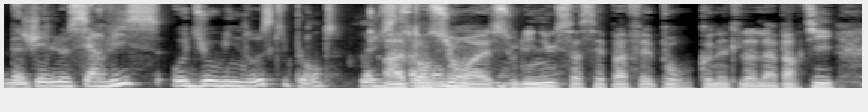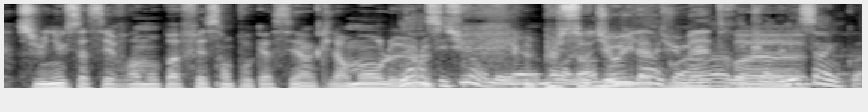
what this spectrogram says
ben, j'ai le service audio Windows qui plante. Attention, ouais, sous Linux, ça c'est pas fait pour connaître la, la partie. Sous Linux, ça c'est vraiment pas fait sans pot cassé. Hein. Clairement, le, Non, le- sûr, mais euh, le bon, pulse audio, il a 2020, dû quoi, hein, mettre, on est plus en euh, 2005, quoi.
